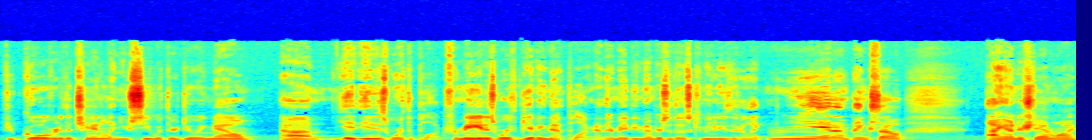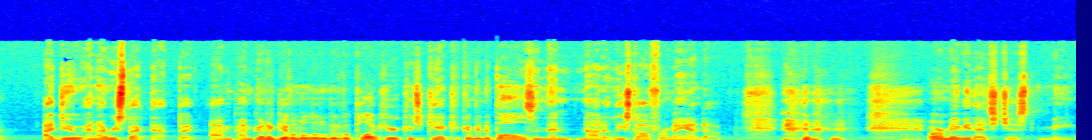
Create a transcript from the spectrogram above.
If you go over to the channel and you see what they're doing now, um, it, it is worth a plug. For me, it is worth giving that plug. Now, there may be members of those communities that are like, yeah, I don't think so. I understand why. I do, and I respect that. But I'm, I'm going to give them a little bit of a plug here because you can't kick them into balls and then not at least offer them a hand up. or maybe that's just me.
